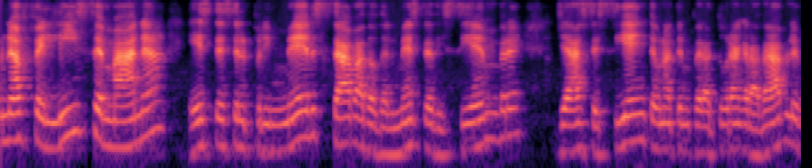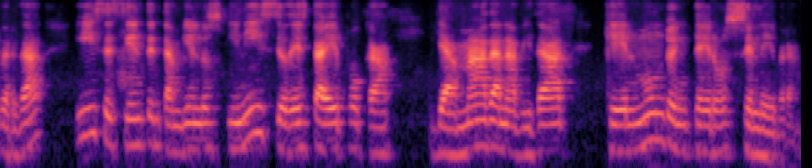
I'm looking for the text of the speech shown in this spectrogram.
una feliz semana. Este es el primer sábado del mes de diciembre. Ya se siente una temperatura agradable, ¿verdad? Y se sienten también los inicios de esta época llamada Navidad que el mundo entero celebra.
